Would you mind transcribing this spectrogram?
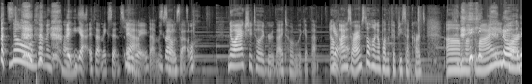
That's No, that makes uh, yeah, if that makes sense. Yeah, anyway, that makes a lot of sense. No, I actually totally agree with that. I totally get that. Um, Yeah. I'm sorry. I'm still hung up on the 50 cent cards. Um, my No, cards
